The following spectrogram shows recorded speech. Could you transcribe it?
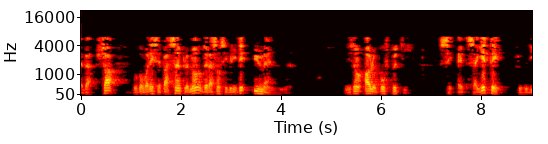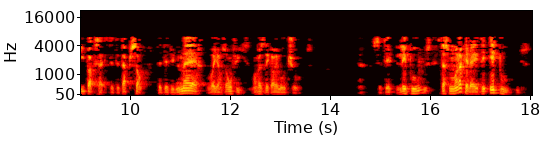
Eh bien, ça, vous comprenez, c'est pas simplement de la sensibilité humaine. Disant, ah, le pauvre petit, c'est, ça y était. Je vous dis pas que c'était absent. C'était une mère voyant son fils. Enfin, c'était quand même autre chose. Hein, c'était l'épouse. C'est à ce moment-là qu'elle a été épouse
